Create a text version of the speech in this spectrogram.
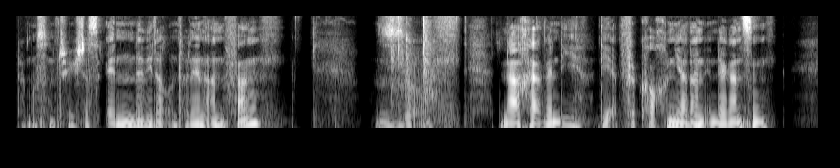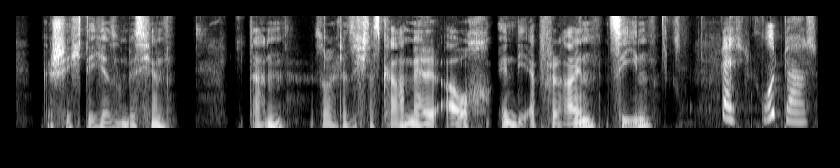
Da muss natürlich das Ende wieder unter den Anfang. So. Nachher, wenn die, die Äpfel kochen ja dann in der ganzen Geschichte hier so ein bisschen, dann sollte sich das Karamell auch in die Äpfel reinziehen. Das sieht gut aus.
